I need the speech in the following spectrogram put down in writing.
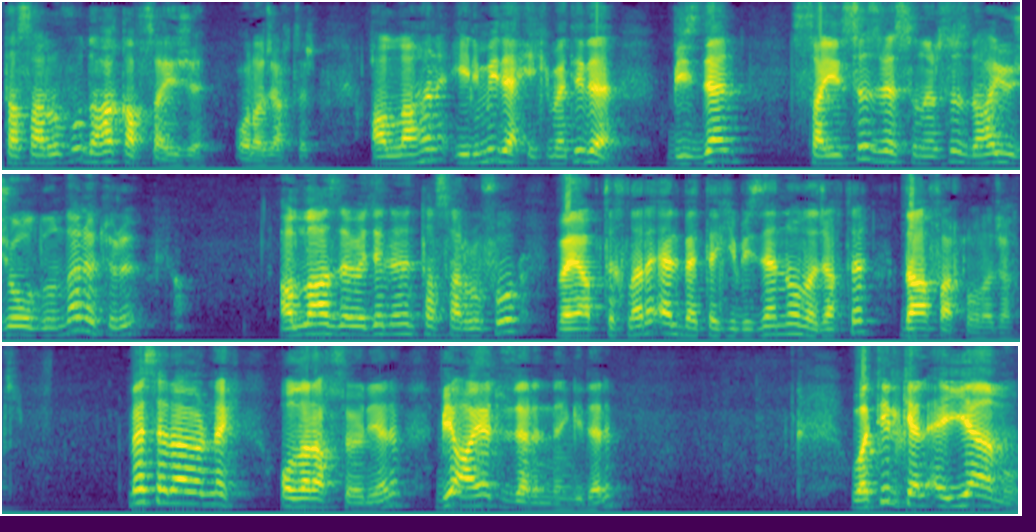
tasarrufu daha kapsayıcı olacaktır. Allah'ın ilmi de hikmeti de bizden sayısız ve sınırsız daha yüce olduğundan ötürü Allah azze ve celle'nin tasarrufu ve yaptıkları elbette ki bizden ne olacaktır? Daha farklı olacaktır. Mesela örnek olarak söyleyelim. Bir ayet üzerinden gidelim. وَتِلْكَ الْاَيَّامُ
